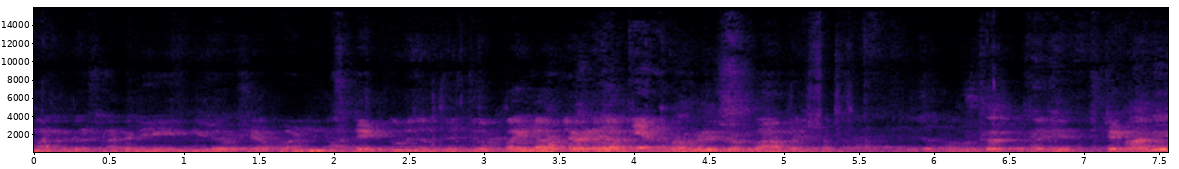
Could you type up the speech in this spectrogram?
मार्गदर्शनाखाली गेल्या वर्षी आपण स्टेट टुरिझम फेस्टिवल पहिला. होतं आणि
